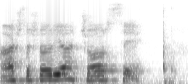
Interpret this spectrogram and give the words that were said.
8.43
